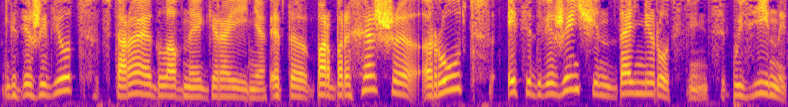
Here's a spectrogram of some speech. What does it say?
где живет вторая главная героиня. Это Барбара Херши, Рут. Эти две женщины дальние родственницы, кузины,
